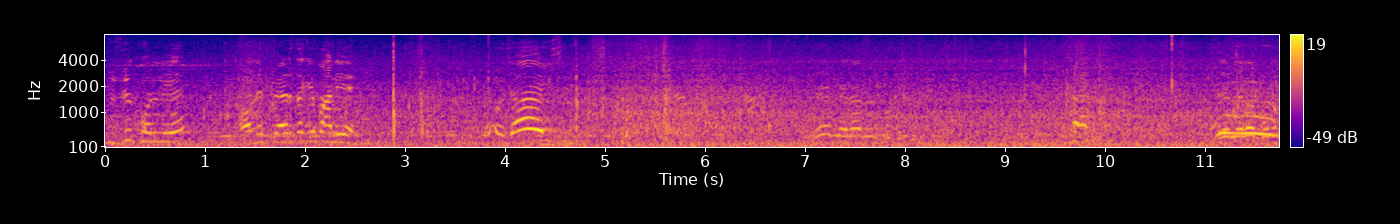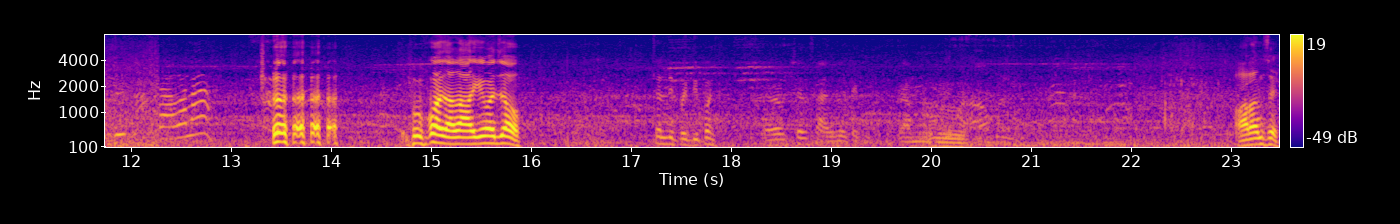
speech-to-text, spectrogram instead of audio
कुछ भी खोल लिए। और पैर तक ही पानी है। जय श्री मेरा मेरा फूफा ज़्यादा आगे मत जाओ। चल दीपक दीपक। चल साइड आराम से। है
